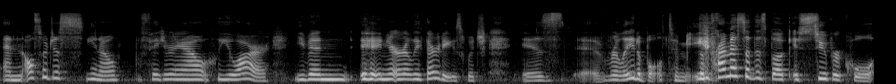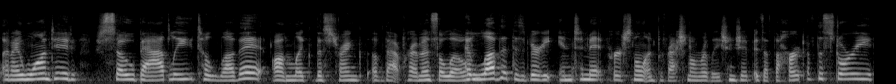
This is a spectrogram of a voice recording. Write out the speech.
and also just you know figuring out who you are even in your early 30s which is uh, relatable to me. The premise of this book is super cool and I wanted so badly to love it on like the strength of that premise alone. I love that this very intimate personal and professional relationship is at the heart of the story.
